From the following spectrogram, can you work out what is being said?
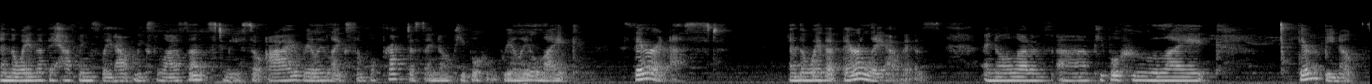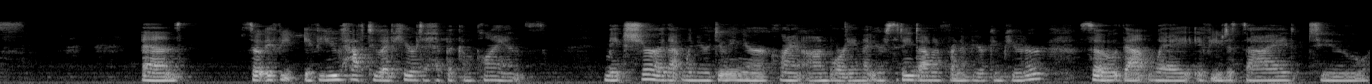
and the way that they have things laid out makes a lot of sense to me. So I really like Simple Practice. I know people who really like Theranest and the way that their layout is. I know a lot of uh, people who like therapy notes. And so if you if you have to adhere to HIPAA compliance, make sure that when you're doing your client onboarding that you're sitting down in front of your computer so that way if you decide to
